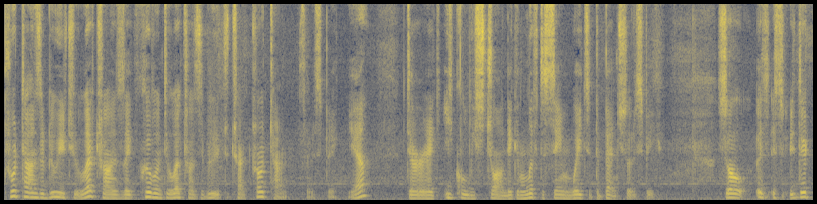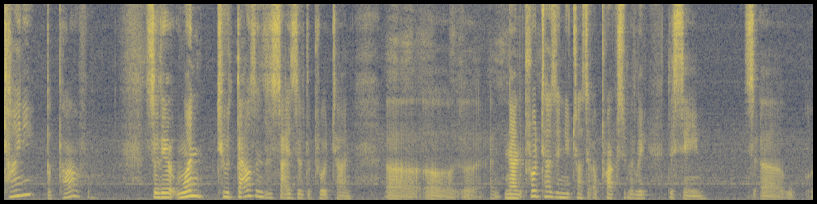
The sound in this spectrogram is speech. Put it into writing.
protons' ability to electrons is equivalent to electrons' ability to attract proton, so to speak. Yeah they're like equally strong. They can lift the same weights at the bench, so to speak. So it's, it's they're tiny but powerful. So they're one two thousandths the size of the proton. Uh, uh, uh, now the protons and neutrons are approximately the same uh, uh,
